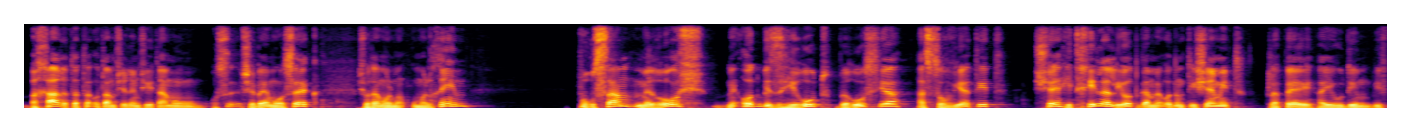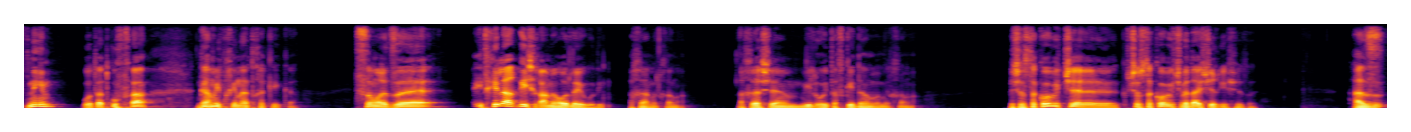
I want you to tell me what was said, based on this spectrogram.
בחר את אותם שירים שאיתם הוא, שבהם הוא עוסק, שאותם הוא מלחין, פורסם מראש מאוד בזהירות ברוסיה הסובייטית, שהתחילה להיות גם מאוד אנטישמית כלפי היהודים בפנים, באותה תקופה, גם מבחינת חקיקה. זאת אומרת, זה התחיל להרגיש רע מאוד ליהודים אחרי המלחמה, אחרי שהם מילאו את תפקידם במלחמה. ושוסטקוביץ', שוסטקוביץ' ודאי שהרגיש את זה. אז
